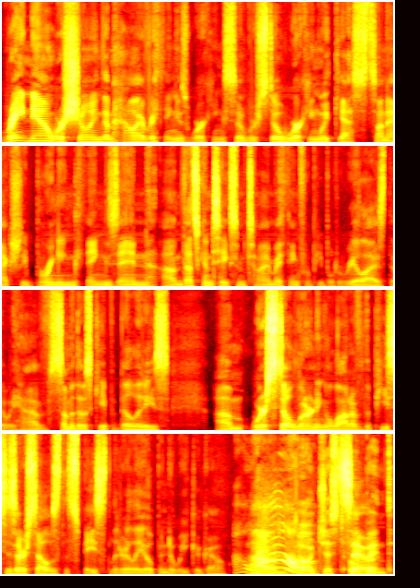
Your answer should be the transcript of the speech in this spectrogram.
right now we're showing them how everything is working. So we're still working with guests on actually bringing things in. Um, that's going to take some time, I think, for people to realize that we have some of those capabilities. Um, we're still learning a lot of the pieces ourselves. The space literally opened a week ago. Oh Um, wow! Oh, just So- opened.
